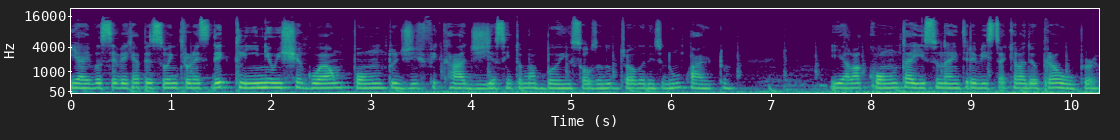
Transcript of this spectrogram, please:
E aí você vê que a pessoa entrou nesse declínio e chegou a um ponto de ficar dias sem tomar banho, só usando droga dentro de um quarto. E ela conta isso na entrevista que ela deu para Oprah.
